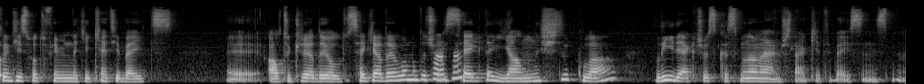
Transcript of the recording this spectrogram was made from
Clint Eastwood filmindeki Kathy Bates e, Altın aday oldu. SEG aday olamadı çünkü Hı hı. SEG'de yanlışlıkla lead actress kısmına vermişler Kathy Bates'in ismini.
